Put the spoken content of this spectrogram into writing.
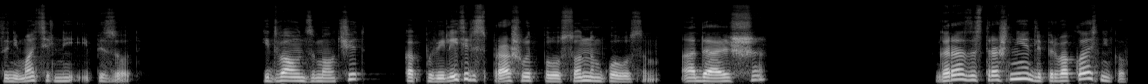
занимательные эпизоды. Едва он замолчит, как повелитель спрашивает полусонным голосом. А дальше? Гораздо страшнее для первоклассников,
